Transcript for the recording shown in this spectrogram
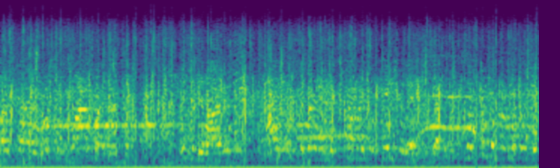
first-time Russian songwriter, visited artist, and it's a very historic occasion, ladies and gentlemen. So give them a round of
